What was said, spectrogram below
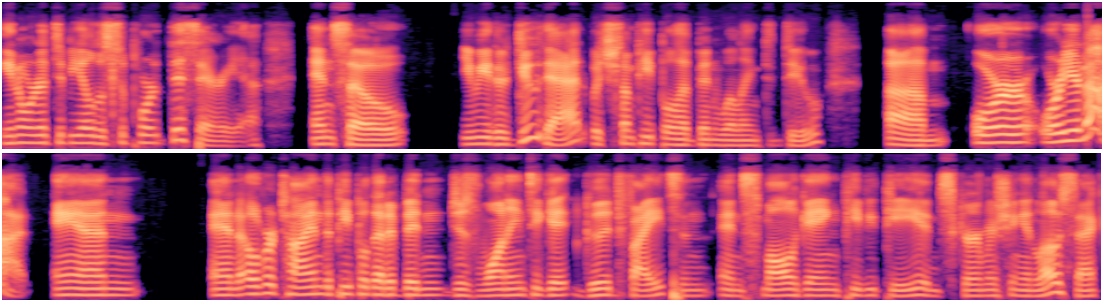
in order to be able to support this area. And so you either do that, which some people have been willing to do, um, or or you're not. And and over time, the people that have been just wanting to get good fights and, and small gang PvP and skirmishing in low sec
